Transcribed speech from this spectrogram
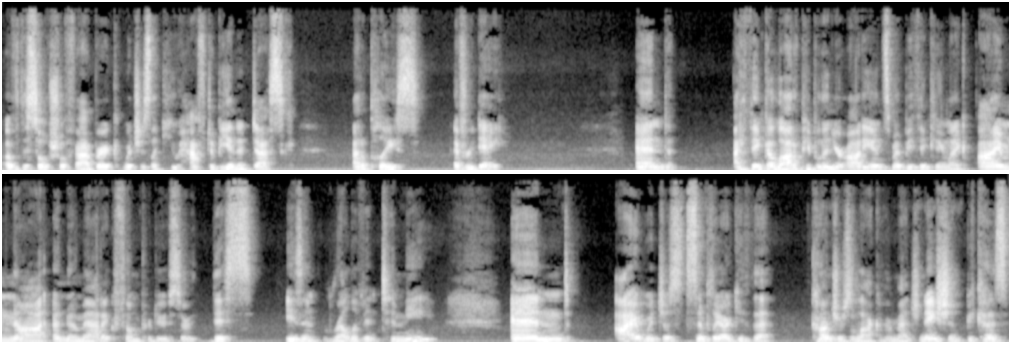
of the social fabric, which is like you have to be in a desk at a place every day. And I think a lot of people in your audience might be thinking like I'm not a nomadic film producer. This isn't relevant to me. And I would just simply argue that conjures a lack of imagination because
